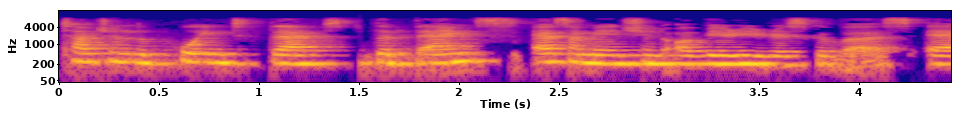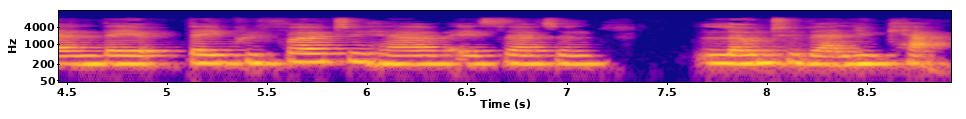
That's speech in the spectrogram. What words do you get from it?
touch on the point that the banks, as I mentioned, are very risk averse and they they prefer to have a certain loan to value cap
